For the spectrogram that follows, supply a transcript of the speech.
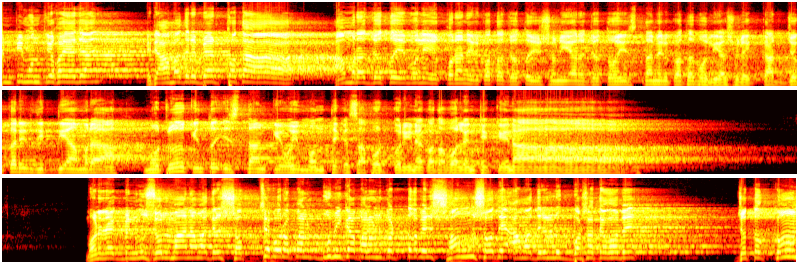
এমপি মন্ত্রী হয়ে যায়? এটা আমাদের ব্যর্থতা। আমরা যতই বলি কোরআনের কথা, যতই শুনি আর যত ইসলামের কথা বলি, আসলে কার্যকারীর দিক দিয়ে আমরা মোটেও কিন্তু ইসলামকে ওই মন থেকে সাপোর্ট করি না, কথা বলেন ঠিক কিনা? মনে রাখবেন, মুসলমান আমাদের সবচেয়ে বড় ভূমিকা পালন করতে হবে, সংসদে আমাদের লোক বসাতে হবে। যতক্ষণ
